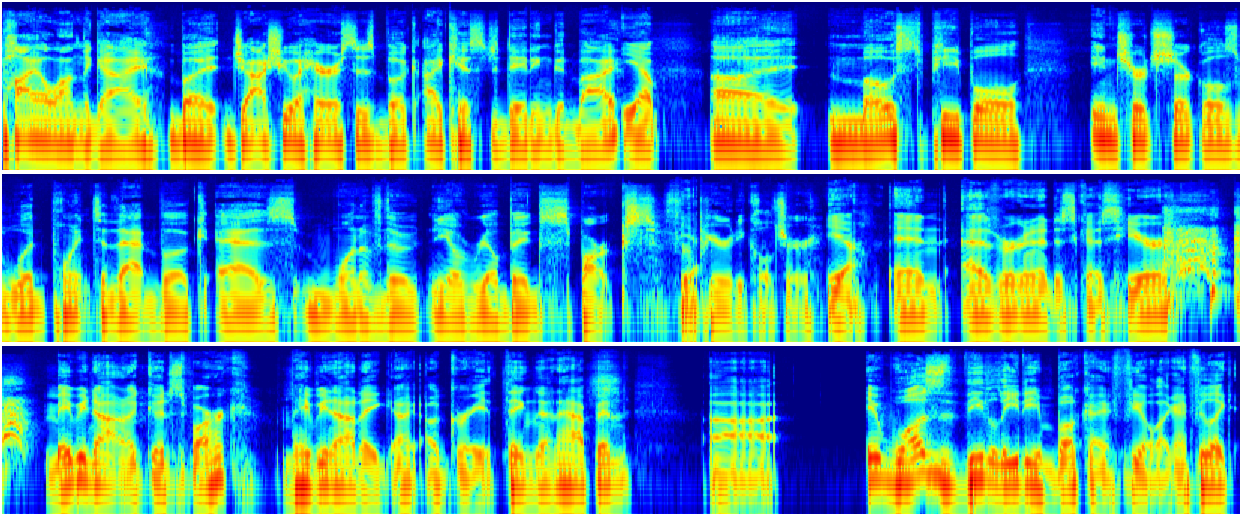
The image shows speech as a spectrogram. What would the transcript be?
pile on the guy, but Joshua Harris's book, I Kissed Dating Goodbye. Yep. Uh, most people in church circles would point to that book as one of the you know real big sparks for Yeah. purity culture. Yeah, and as we're gonna discuss here, maybe not a good spark, maybe not a a, great thing that happened. Uh, it was the leading book. I feel like I feel like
